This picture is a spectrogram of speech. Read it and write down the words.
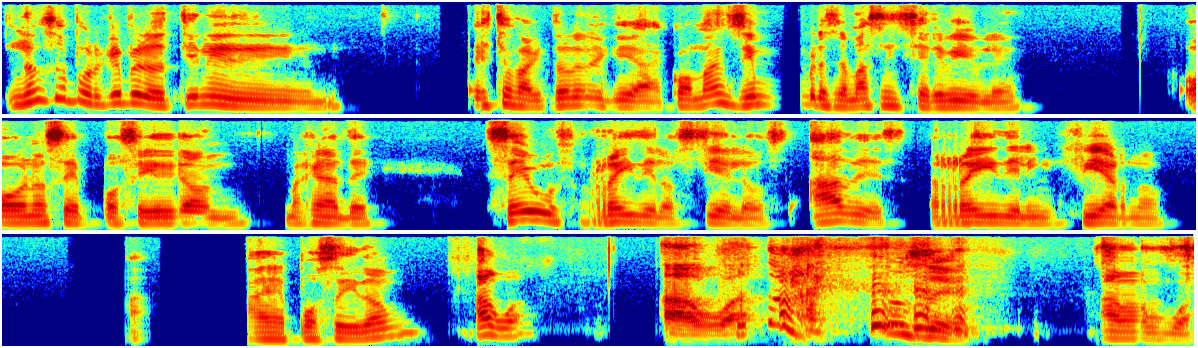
no sé por qué, pero tiene este factor de que Aquaman siempre es el más inservible. O no sé, Poseidón, imagínate. Zeus, rey de los cielos. Hades, rey del infierno. Poseidón, agua. Agua. no sé, agua.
